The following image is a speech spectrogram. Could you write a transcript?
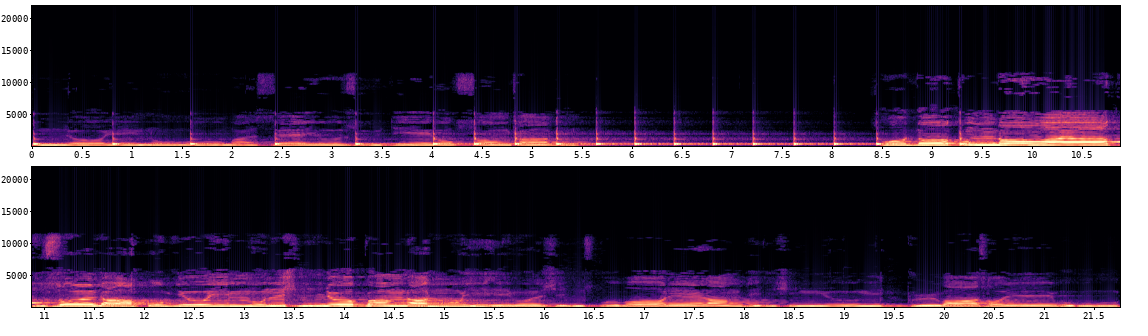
순여인 오말세 유 수지 녹성 차경 소독공동하야 구설자 홍유인문 십육광란 무임을 신수벌의 당지신경이 불가서이구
